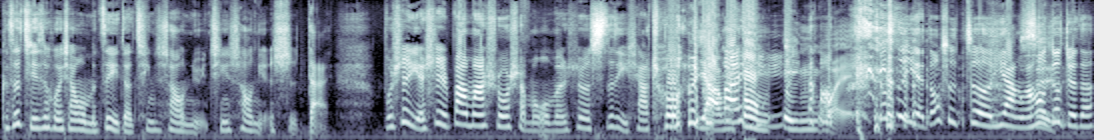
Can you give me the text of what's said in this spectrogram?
可是其实回想我们自己的青少女、青少年时代。不是，也是爸妈说什么，我们是私底下说阳奉阴 违，就是也都是这样，然后就觉得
